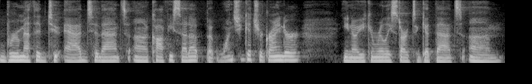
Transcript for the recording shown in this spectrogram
brew method to add to that uh, coffee setup. But once you get your grinder, you know, you can really start to get that um,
